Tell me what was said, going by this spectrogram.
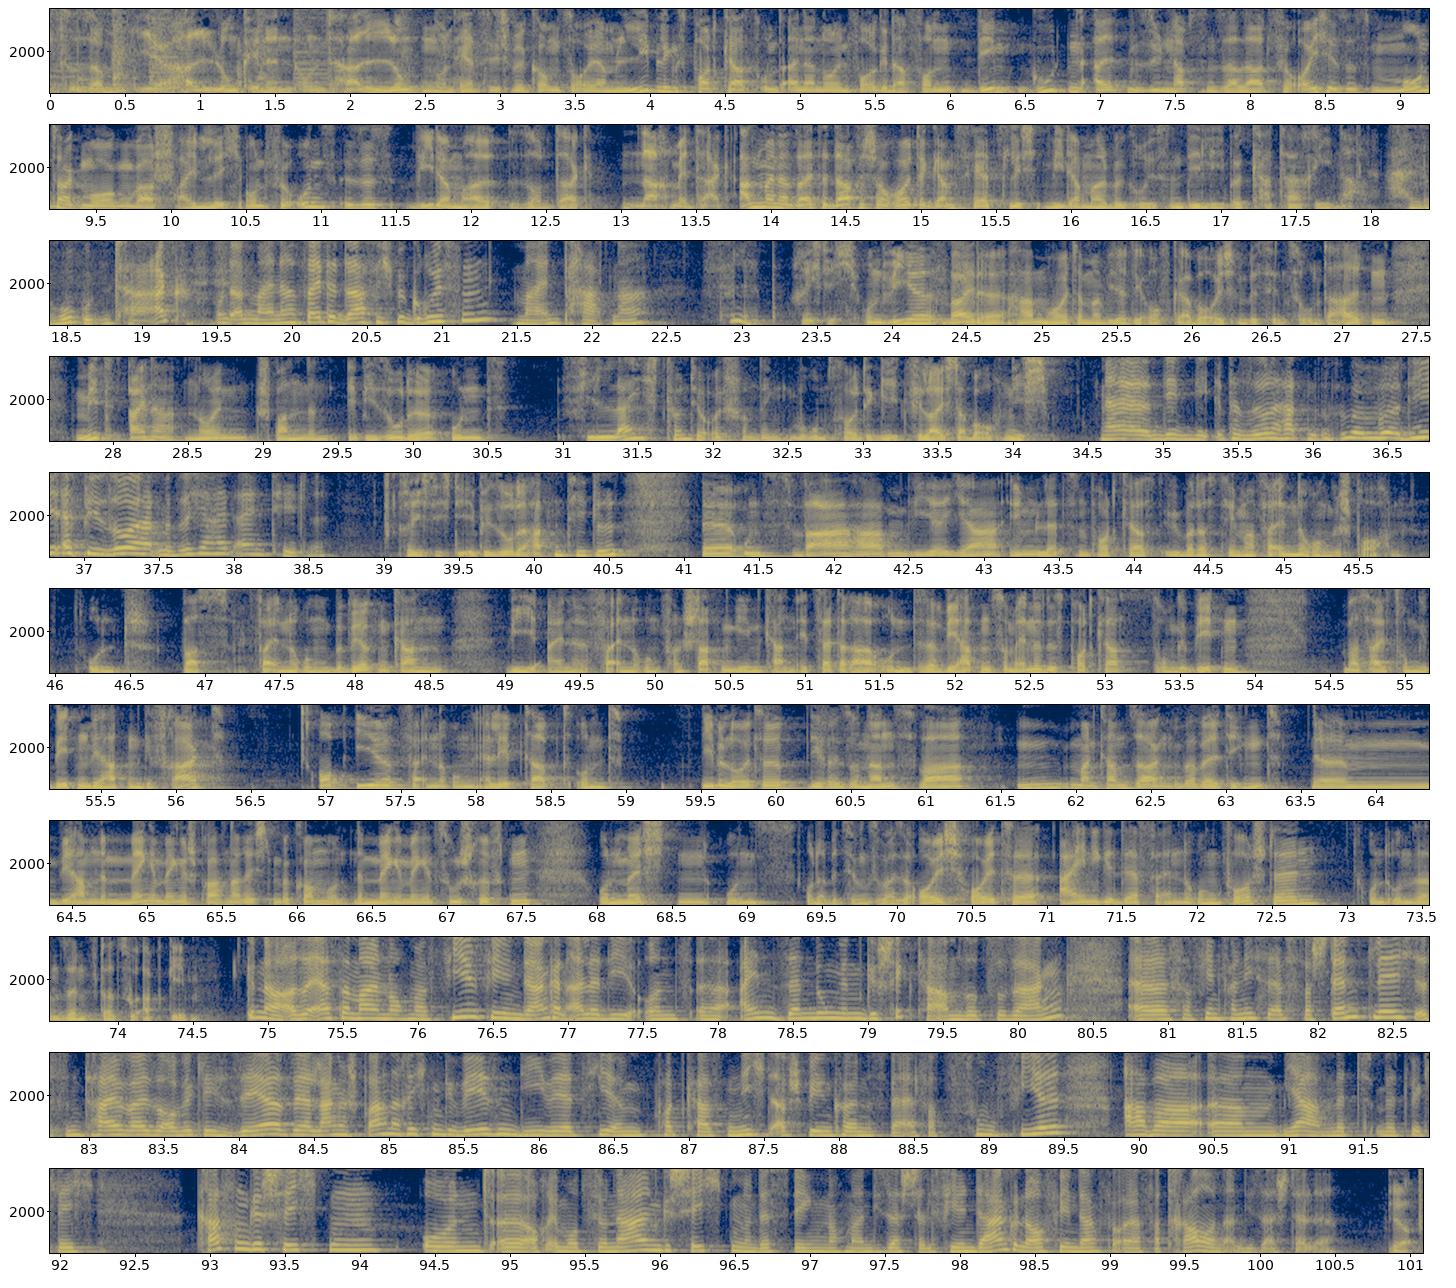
Howdy zusammen, ihr Halunkinnen und Halunken und herzlich willkommen zu eurem Lieblingspodcast und einer neuen Folge davon, dem guten alten Synapsensalat. Für euch ist es Montagmorgen wahrscheinlich und für uns ist es wieder mal Sonntagnachmittag. An meiner Seite darf ich auch heute ganz herzlich wieder mal begrüßen die liebe Katharina. Hallo, guten Tag. Und an meiner Seite darf ich begrüßen meinen Partner Philipp. Richtig. Und wir beide haben heute mal wieder die Aufgabe, euch ein bisschen zu unterhalten mit einer neuen spannenden Episode. Und vielleicht könnt ihr euch schon denken, worum es heute geht. Vielleicht aber auch nicht. Naja, die, die, Episode hat, die Episode hat mit Sicherheit einen Titel. Richtig, die Episode hat einen Titel. Äh, und zwar haben wir ja im letzten Podcast über das Thema Veränderung gesprochen. Und was Veränderungen bewirken kann, wie eine Veränderung vonstatten gehen kann, etc. Und äh, wir hatten zum Ende des Podcasts darum gebeten, was heißt darum gebeten? Wir hatten gefragt, ob ihr Veränderungen erlebt habt und liebe Leute, die Resonanz war, hm, man kann sagen, überwältigend. Ähm, wir haben eine Menge, Menge Sprachnachrichten bekommen und eine Menge, Menge Zuschriften und möchten uns oder beziehungsweise euch heute einige der Veränderungen vorstellen und unseren Senf dazu abgeben. Genau, also erst einmal nochmal vielen, vielen Dank an alle, die uns äh, Einsendungen geschickt haben, sozusagen. Äh, ist auf jeden Fall nicht selbstverständlich. Es sind teilweise auch wirklich sehr, sehr lange Sprachnachrichten gewesen, die wir jetzt hier im Podcast nicht abspielen können. Das wäre einfach zu viel. Aber ähm, ja, mit, mit wirklich krassen Geschichten und äh, auch emotionalen Geschichten. Und deswegen nochmal an dieser Stelle vielen Dank und auch vielen Dank für euer Vertrauen an dieser Stelle. Ja.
